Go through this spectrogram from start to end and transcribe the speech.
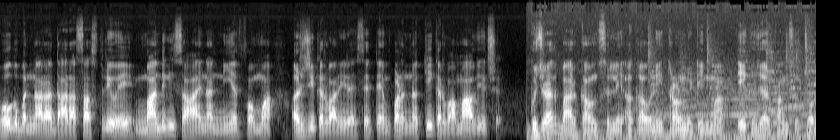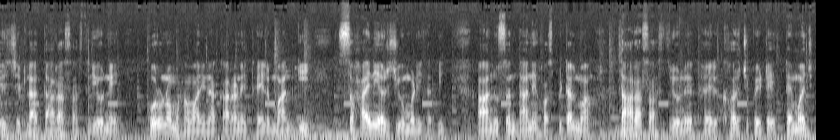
ભોગ બનનારા ધારાશાસ્ત્રીઓએ માંદગી સહાયના નિયત ફોર્મમાં અરજી કરવાની રહેશે તેમ પણ નક્કી કરવામાં આવ્યું છે. ગુજરાત બાર કાઉન્સિલની અગાઉની ત્રણ મિટિંગમાં એક હજાર પાંચસો ચોવીસ જેટલા ધારાશાસ્ત્રીઓને કોરોના મહામારીના કારણે થયેલ માંદગી સહાયની અરજીઓ મળી હતી. આ અનુસંધાને હોસ્પિટલમાં ધારાશાસ્ત્રીઓને થયેલ ખર્ચ પેટે તેમજ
